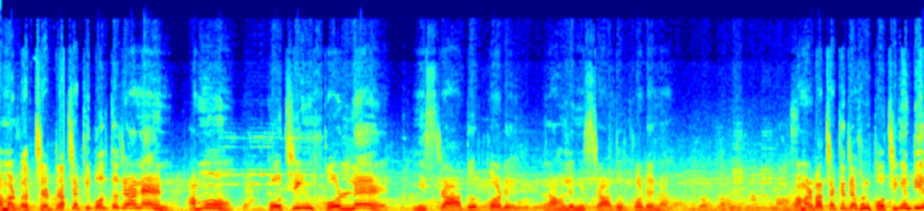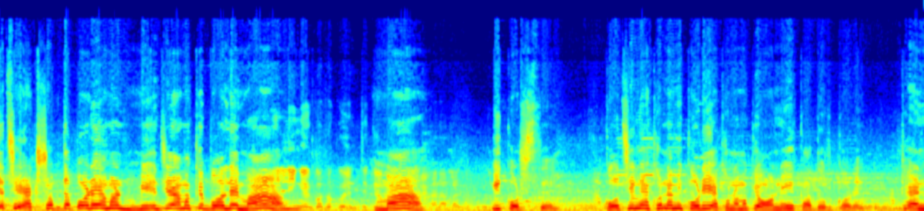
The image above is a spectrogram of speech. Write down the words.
আমার বাচ্চাটা আচ্ছা কি বলতো জানেন? আম্মু কোচিং করলে মিস্টার আদর করে না হলে মিস্টার আদর করে না। আমার বাচ্চাকে যখন কোচিংয়ে দিয়েছে এক সপ্তাহ পরে আমার মেয়ে যে আমাকে বলে মা মা কি করছে? কোচিং এখন আমি করি এখন আমাকে অনেক আদর করে। কেন?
